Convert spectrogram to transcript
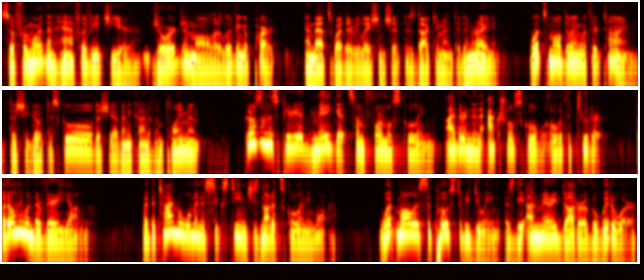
So, for more than half of each year, George and Moll are living apart, and that's why their relationship is documented in writing. What's Moll doing with her time? Does she go to school? Does she have any kind of employment? Girls in this period may get some formal schooling, either in an actual school or with a tutor, but only when they're very young. By the time a woman is 16, she's not at school anymore. What Moll is supposed to be doing as the unmarried daughter of a widower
